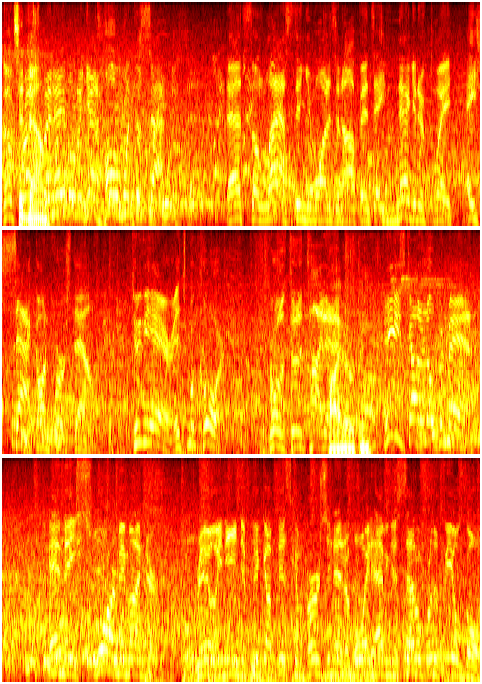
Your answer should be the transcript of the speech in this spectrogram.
The Sit down. able to get home with the sack. That's the last thing you want as an offense, a negative play, a sack on first down. To the air, it's McCord. Throws to the tight end. Wide open. He's got an open man. And they swarm him under. Really need to pick up this conversion and avoid having to settle for the field goal.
